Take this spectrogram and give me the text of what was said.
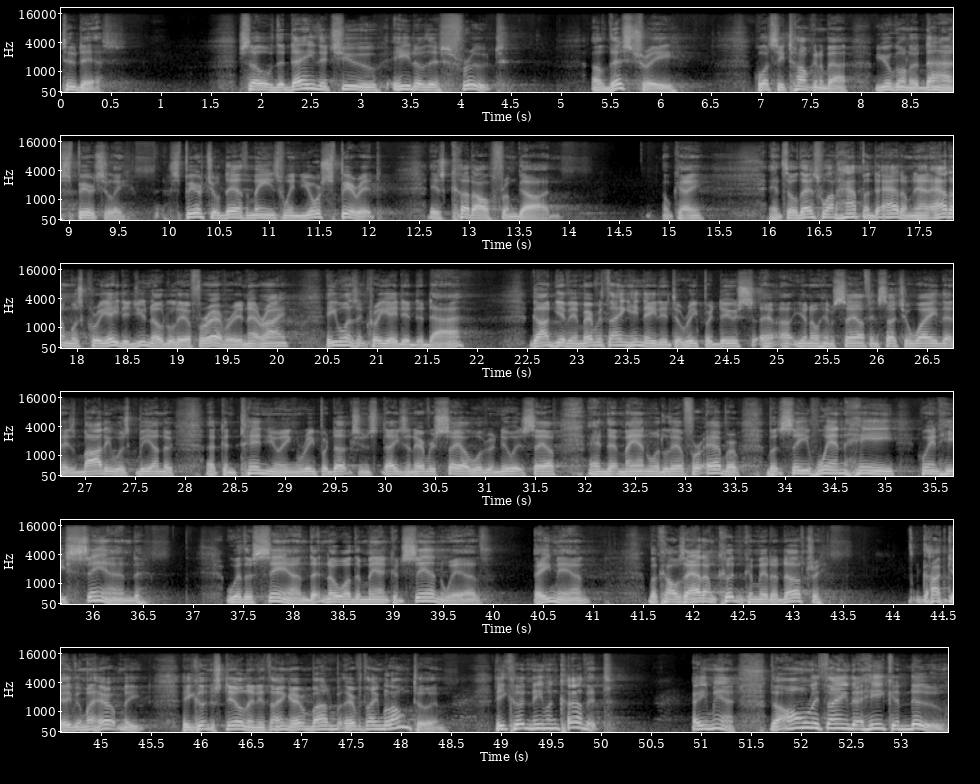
Two deaths. So the day that you eat of this fruit of this tree, what's he talking about? You're going to die spiritually. Spiritual death means when your spirit is cut off from God. Okay? And so that's what happened to Adam. Now, Adam was created, you know, to live forever. Isn't that right? He wasn't created to die. God gave him everything he needed to reproduce, uh, uh, you know, himself in such a way that his body was be under a continuing reproduction stage, and every cell would renew itself, and that man would live forever. But see, when he when he sinned with a sin that no other man could sin with, Amen, because Adam couldn't commit adultery. God gave him a helpmeet. He couldn't steal anything. Everybody, everything belonged to him. He couldn't even covet. Amen. The only thing that he could do,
